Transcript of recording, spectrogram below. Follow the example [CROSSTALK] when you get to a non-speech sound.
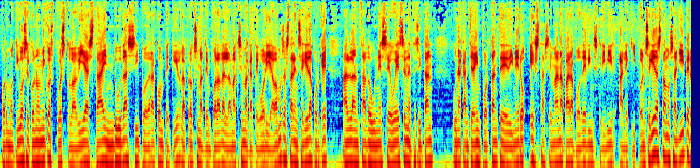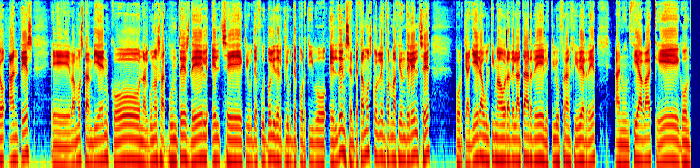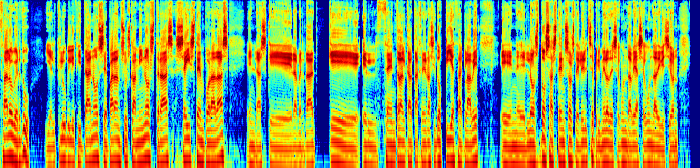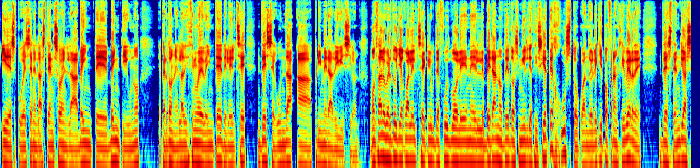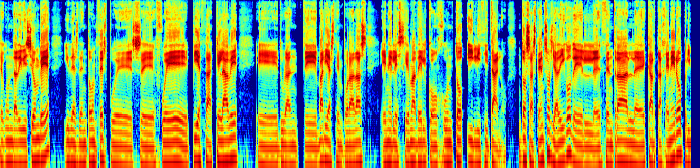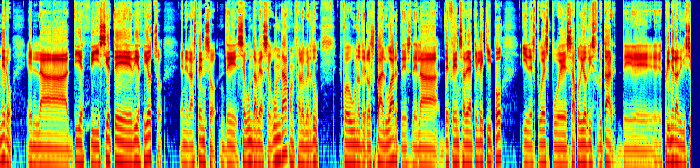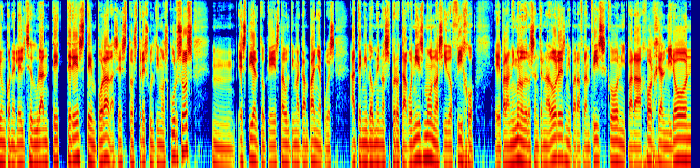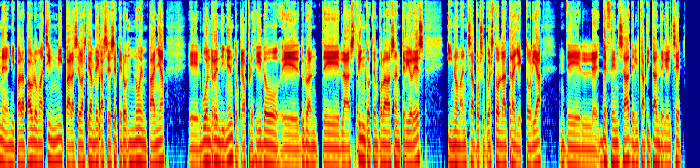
por motivos económicos, pues todavía está en duda si podrá competir la próxima temporada en la máxima categoría. Vamos a estar enseguida porque han lanzado un SOS, necesitan una cantidad importante de dinero esta semana para poder inscribir al equipo. Enseguida estamos allí, pero antes eh, vamos también con algunos apuntes del Elche Club de Fútbol y del Club Deportivo Eldense. Empezamos con la información del Elche porque ayer a última hora de la tarde el club franjiverde anunciaba que Gonzalo Verdú y el club ilicitano separan sus caminos tras seis temporadas en las que la verdad que el central cartagenero ha sido pieza clave en eh, los dos ascensos del Elche, primero de segunda B a segunda división y después en el ascenso en la 2021 eh, perdón, en la 19-20 del Elche de segunda a primera división. Gonzalo Verdú llegó al Elche Club de Fútbol en el verano de 2017, justo cuando el equipo franjiverde descendió a segunda división B y desde entonces pues eh, fue pieza clave eh, durante varias temporadas en el esquema del conjunto ilicitano. Dos ascensos, ya digo, del central cartagenero, primero en la 17-18 en el ascenso de segunda B a segunda. Gonzalo Verdú fue uno de los baluartes de la defensa de aquel equipo y después pues ha podido disfrutar de primera división con el Elche durante tres temporadas estos tres últimos cursos. Mm, es cierto que esta última campaña pues ha tenido menos protagonismo no ha sido fijo eh, para ninguno de los entrenadores ni para Francisco ni para Jorge Almirón eh, ni para Pablo Machín ni para Sebastián Becasese pero no empaña eh, el buen rendimiento que ha ofrecido durante las cinco temporadas anteriores y no mancha, por supuesto, la trayectoria del defensa, del capitán del Elche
